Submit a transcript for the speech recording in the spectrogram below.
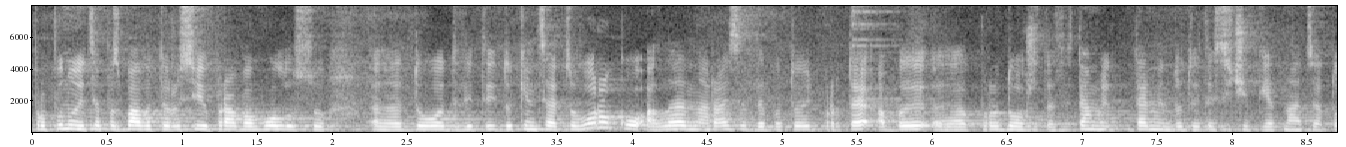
Пропонується позбавити Росію права голосу е, до до кінця цього року, але наразі дебатують про те, аби е, продовжити цей термін- до 2015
